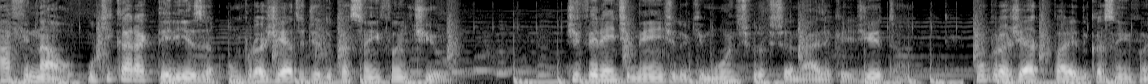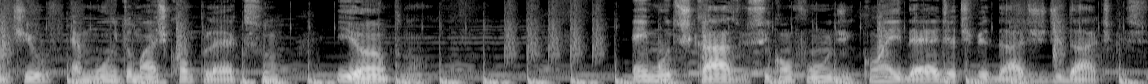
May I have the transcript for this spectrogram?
Afinal, o que caracteriza um projeto de educação infantil? Diferentemente do que muitos profissionais acreditam, um projeto para educação infantil é muito mais complexo e amplo. Em muitos casos, se confunde com a ideia de atividades didáticas.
